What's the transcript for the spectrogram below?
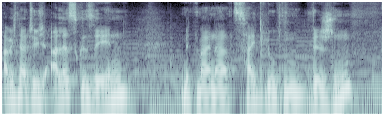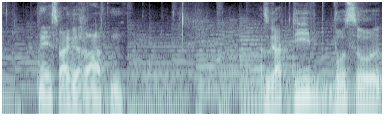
Habe ich natürlich alles gesehen mit meiner Zeitlupen-Vision. Ne, es war geraten. Also gerade die, wo es so,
